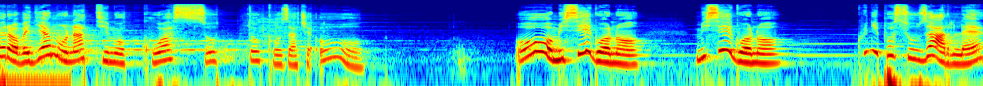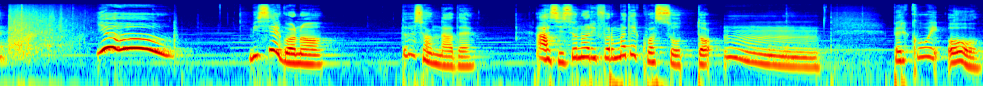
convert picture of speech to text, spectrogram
però vediamo un attimo qua sotto cosa c'è. Oh! Oh, mi seguono! Mi seguono! Quindi posso usarle? Yuhu! Mi seguono! Dove sono andate? Ah, si sono riformate qua sotto. Mm. Per cui... Oh!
